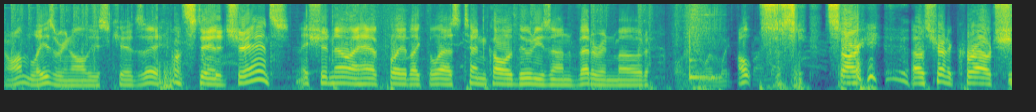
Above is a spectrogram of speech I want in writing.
Oh, I'm lasering all these kids. They don't stand a chance. They should know I have played like the last 10 Call of Duties on veteran mode. Oh, sorry. I was trying to crouch.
